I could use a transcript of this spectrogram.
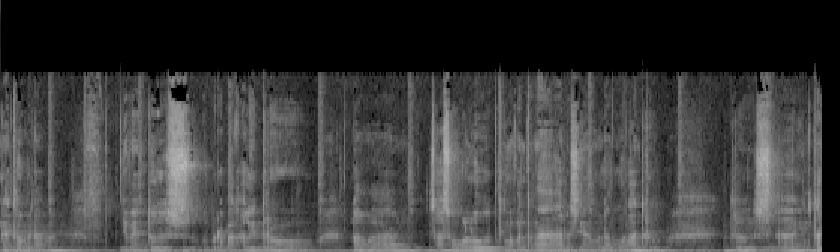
Nggak tahu kenapa. Juventus beberapa kali draw lawan Sassuolo tim papan tengah harusnya menang malah draw. Terus uh, Inter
